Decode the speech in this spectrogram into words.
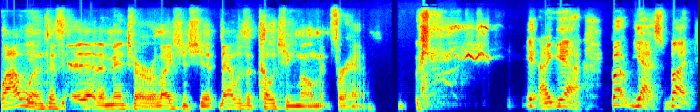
Well, I wouldn't consider that a mentor relationship. That was a coaching moment for him. yeah, yeah. But yes, but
